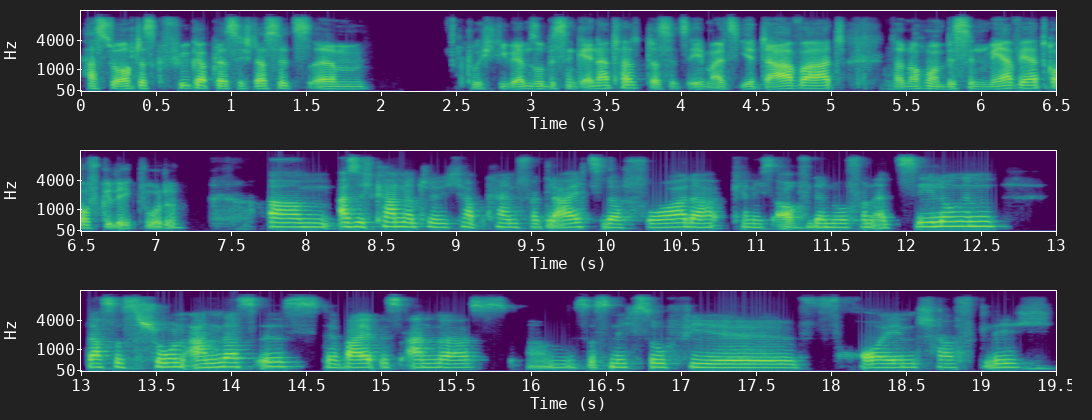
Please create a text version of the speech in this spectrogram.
Hast du auch das Gefühl gehabt, dass sich das jetzt ähm, durch die WM so ein bisschen geändert hat, dass jetzt eben, als ihr da wart, da nochmal ein bisschen mehr Wert drauf gelegt wurde? Ähm, also ich kann natürlich, ich habe keinen Vergleich zu davor, da kenne ich es auch wieder nur von Erzählungen, dass es schon anders ist. Der Vibe ist anders. Ähm, es ist nicht so viel freundschaftlich.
